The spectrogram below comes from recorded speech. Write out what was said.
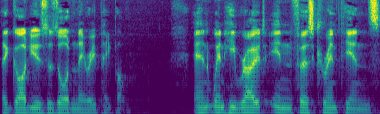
that God uses ordinary people. And when he wrote in 1 Corinthians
